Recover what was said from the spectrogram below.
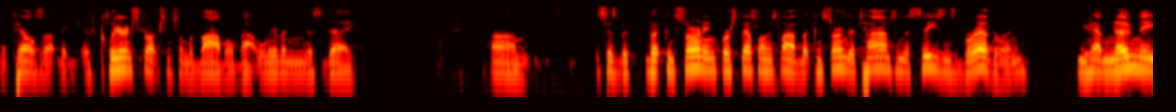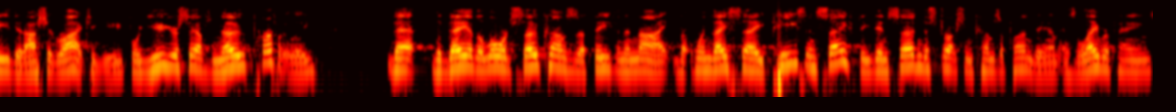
that tells us that there's clear instructions from the Bible about living in this day. Um, it says, but, but concerning, 1 Thessalonians 5, but concerning the times and the seasons, brethren, you have no need that I should write to you, for you yourselves know perfectly that the day of the Lord so comes as a thief in the night. But when they say peace and safety, then sudden destruction comes upon them as labor pains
